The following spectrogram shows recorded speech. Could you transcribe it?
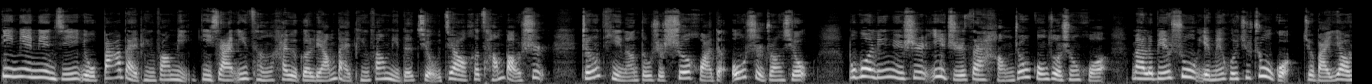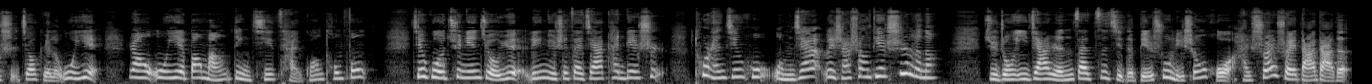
地面面积有八百平方米，地下一层还有个两百平方米的酒窖和藏宝室，整体呢都是奢华的欧式装修。不过林女士一直在杭州工作生活，买了别墅也没回去住过，就把钥匙交给了物业，让物业帮忙定期采光通风。结果去年九月，林女士在家看电视，突然惊呼：“我们家为啥上电视了呢？”剧中一家人在自己的别墅里生活，还摔摔打打的。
